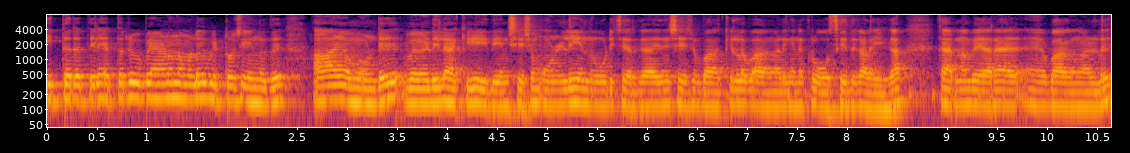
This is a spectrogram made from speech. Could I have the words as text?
ഇത്തരത്തിൽ എത്ര രൂപയാണോ നമ്മൾ വിഡ്രോ ചെയ്യുന്നത് ആ എമൗണ്ട് വേർഡിലാക്കി എഴുതിയതിന് ശേഷം ഓൺലി എന്നുകൂടി ചേർക്കുക. അതിന് ശേഷം ബാക്കിയുള്ള ഭാഗങ്ങൾ ഇങ്ങനെ ക്രോസ് ചെയ്ത് കളയുക. കാരണം വേറെ ഭാഗങ്ങളിൽ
